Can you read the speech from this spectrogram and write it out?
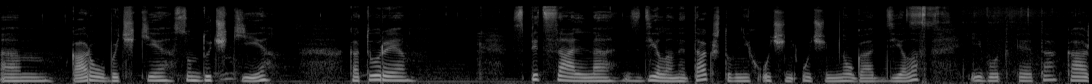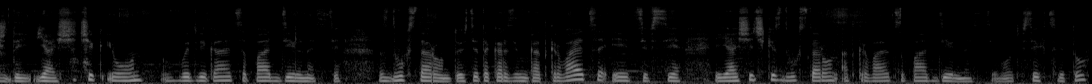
эм, коробочки, сундучки, которые специально сделаны так, что в них очень-очень много отделов. И вот это каждый ящичек, и он выдвигается по отдельности с двух сторон. То есть эта корзинка открывается, и эти все ящички с двух сторон открываются по отдельности. Вот всех цветов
